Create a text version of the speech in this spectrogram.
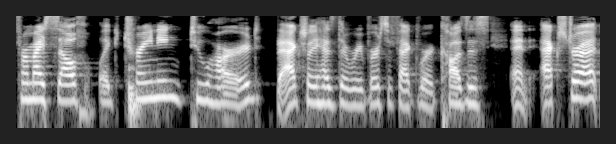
for myself, like training too hard actually has the reverse effect where it causes an extra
